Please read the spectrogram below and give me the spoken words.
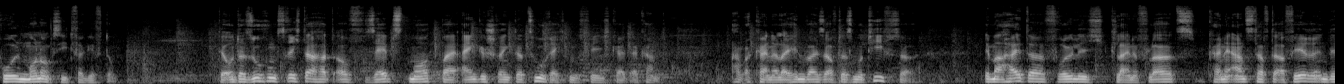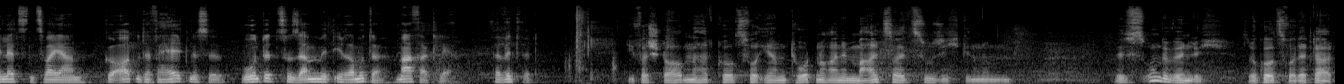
Kohlenmonoxidvergiftung. Der Untersuchungsrichter hat auf Selbstmord bei eingeschränkter Zurechnungsfähigkeit erkannt. Aber keinerlei Hinweise auf das Motiv, Sir. Immer heiter, fröhlich, kleine Flirts, keine ernsthafte Affäre in den letzten zwei Jahren, geordnete Verhältnisse, wohnte zusammen mit ihrer Mutter, Martha Clare, verwitwet. Die Verstorbene hat kurz vor ihrem Tod noch eine Mahlzeit zu sich genommen. Ist ungewöhnlich, so kurz vor der Tat.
